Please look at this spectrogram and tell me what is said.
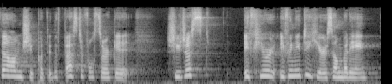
film, she put through the festival circuit. She just, if you're, if you need to hear somebody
